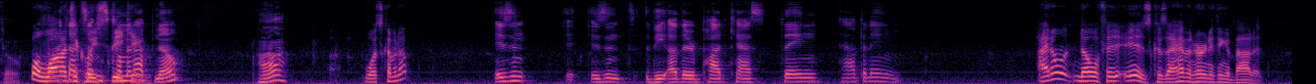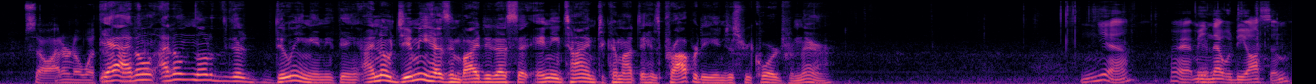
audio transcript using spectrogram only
So, Well, logically something's speaking, coming up. No, huh? what's coming up? isn't isn't the other podcast thing happening? I don't know if it is because I haven't heard anything about it. So I don't know what. Yeah, I don't. I don't know that they're doing anything. I know Jimmy has invited us at any time to come out to his property and just record from there. Yeah. All right. I mean, that would be awesome,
